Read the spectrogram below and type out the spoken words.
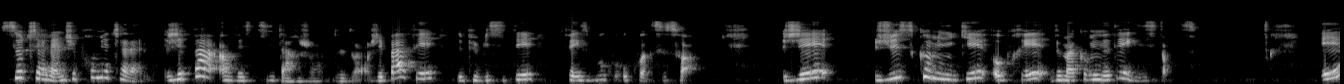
ce challenge, ce premier challenge, j'ai pas investi d'argent dedans. J'ai pas fait de publicité Facebook ou quoi que ce soit j'ai juste communiqué auprès de ma communauté existante. Et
